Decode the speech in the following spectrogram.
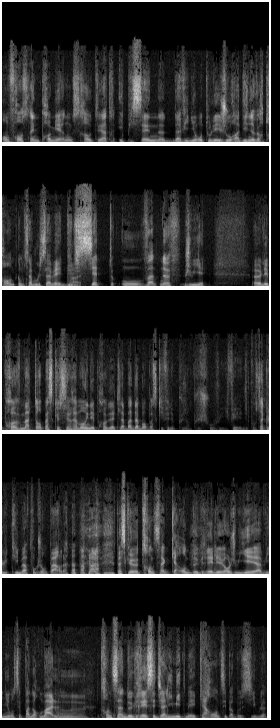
en France ce sera une première, donc ce sera au théâtre Épicène d'Avignon tous les jours à 19h30, comme ça vous le savez, du Ouais. 17 au 29 juillet. Euh, L'épreuve m'attend parce que c'est vraiment une épreuve d'être là-bas. D'abord parce qu'il fait de plus en plus chaud. Il fait... C'est pour ça que le climat, faut que j'en parle. parce que 35-40 degrés en juillet à Avignon, c'est pas normal. Ah ouais. 35 degrés, c'est déjà limite, mais 40, c'est pas possible.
